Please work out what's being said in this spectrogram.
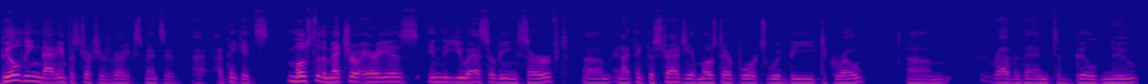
building that infrastructure is very expensive. I, I, think it's most of the metro areas in the U.S. are being served, um, and I think the strategy of most airports would be to grow um, rather than to build new.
